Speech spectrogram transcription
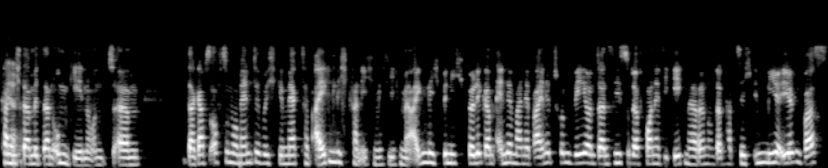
kann ja. ich damit dann umgehen? Und ähm, da gab es oft so Momente, wo ich gemerkt habe, eigentlich kann ich mich nicht mehr. Eigentlich bin ich völlig am Ende, meine Beine tun weh und dann siehst du da vorne die Gegnerin und dann hat sich in mir irgendwas,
